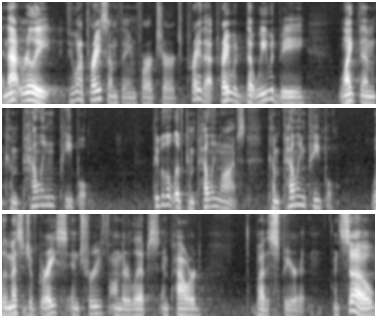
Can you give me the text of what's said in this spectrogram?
And that really, if you want to pray something for our church, pray that. Pray would, that we would be like them, compelling people. People that live compelling lives, compelling people with a message of grace and truth on their lips, empowered by the Spirit. And so,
